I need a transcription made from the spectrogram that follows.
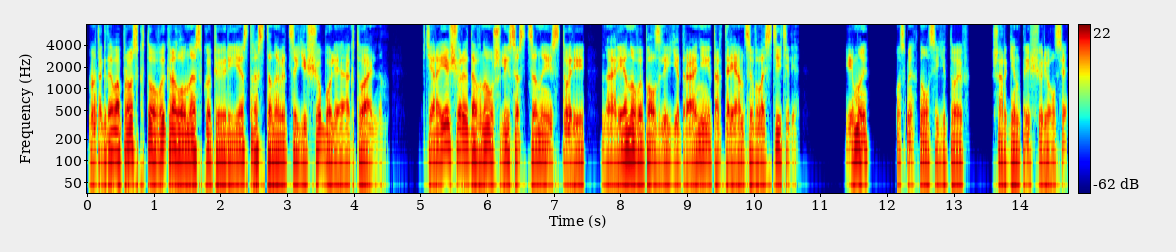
Но тогда вопрос, кто выкрал у нас копию реестра, становится еще более актуальным. Птероящеры давно ушли со сцены истории, на арену выползли ядране и тартарианцы-властители. «И мы», — усмехнулся Етоев. Шаргин прищурился.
